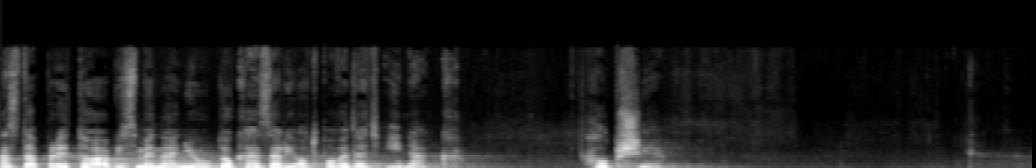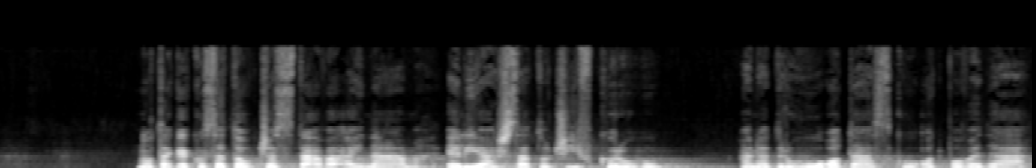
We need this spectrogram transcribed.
A zda preto, aby sme na ňu dokázali odpovedať inak, hlbšie. No tak, ako sa to občas stáva aj nám, Eliáš sa točí v kruhu a na druhú otázku odpovedá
